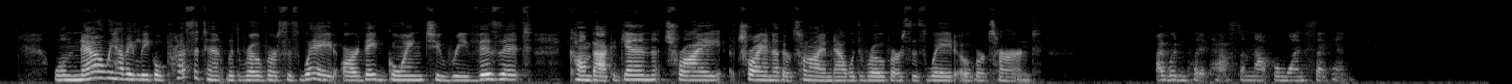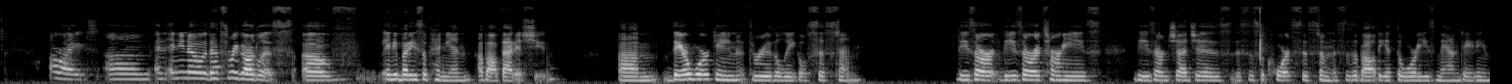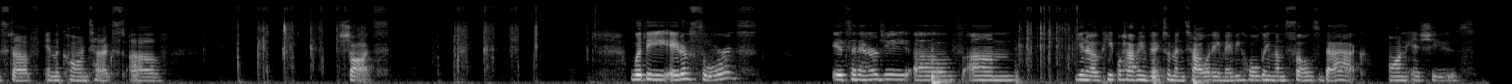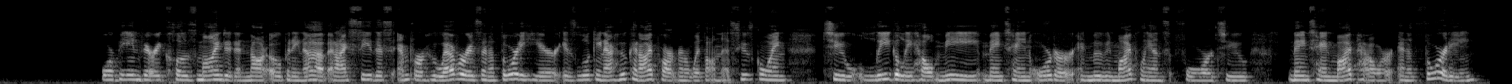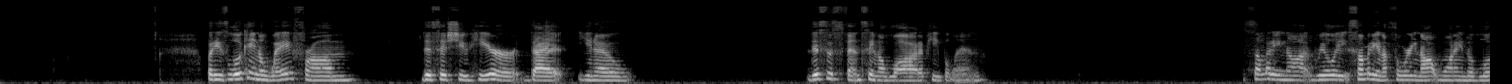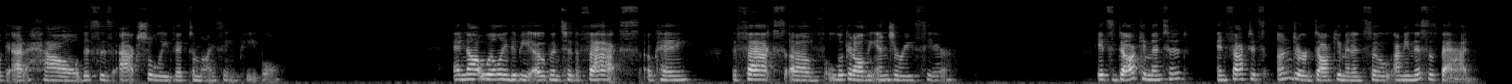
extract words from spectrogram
Well, now we have a legal precedent with Roe versus Wade. Are they going to revisit, come back again, try try another time now with Roe versus Wade overturned? I wouldn't put it past them, not for one second. All right, um, and, and you know, that's regardless of anybody's opinion about that issue. Um, they're working through the legal system. These are, these are attorneys these are judges. This is the court system. This is about the authorities mandating stuff in the context of shots. With the Eight of Swords, it's an energy of, um, you know, people having victim mentality, maybe holding themselves back on issues or being very closed-minded and not opening up. And I see this emperor, whoever is in authority here, is looking at who can I partner with on this? Who's going to legally help me maintain order and moving my plans forward to maintain my power and authority? But he's looking away from this issue here that, you know, this is fencing a lot of people in somebody not really, somebody in authority not wanting to look at how this is actually victimizing people. And not willing to be open to the facts, okay? The facts of, look at all the injuries here. It's documented. In fact, it's under documented. So, I mean, this is bad.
